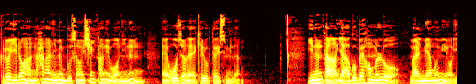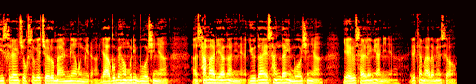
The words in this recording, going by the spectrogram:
그리고 이러한 하나님의 무서운 심판의 원인은 5절에 기록되어 있습니다. 이는 다 야곱의 허물로 말미암음이요 이스라엘 족속의 죄로 말미암음이라. 야곱의 허물이 무엇이냐? 아, 사마리아가 아니냐? 유다의 산당이 무엇이냐? 예루살렘이 아니냐? 이렇게 말하면서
